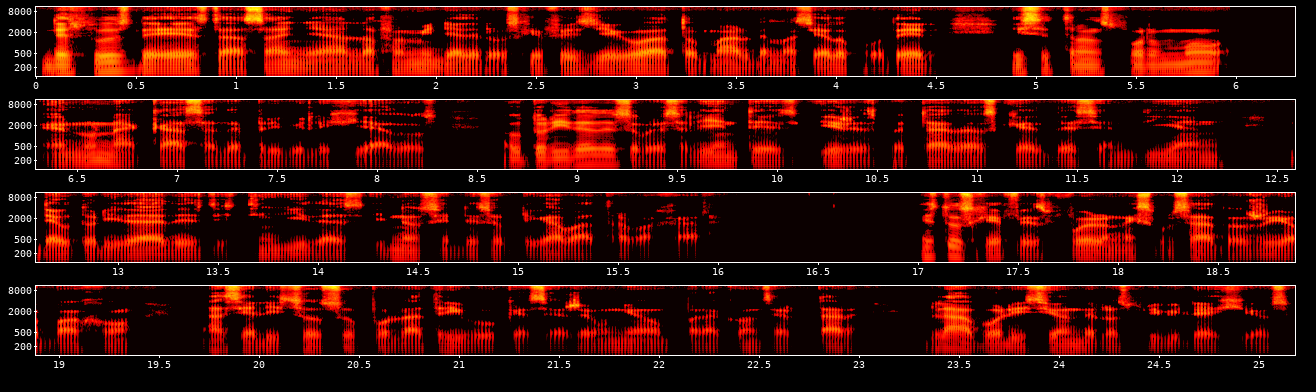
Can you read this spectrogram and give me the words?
después de esta hazaña, la familia de los jefes llegó a tomar demasiado poder y se transformó en una casa de privilegiados, autoridades sobresalientes y respetadas que descendían de autoridades distinguidas y no se les obligaba a trabajar. Estos jefes fueron expulsados río abajo hacia Lizoso por la tribu que se reunió para concertar la abolición de los privilegios.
